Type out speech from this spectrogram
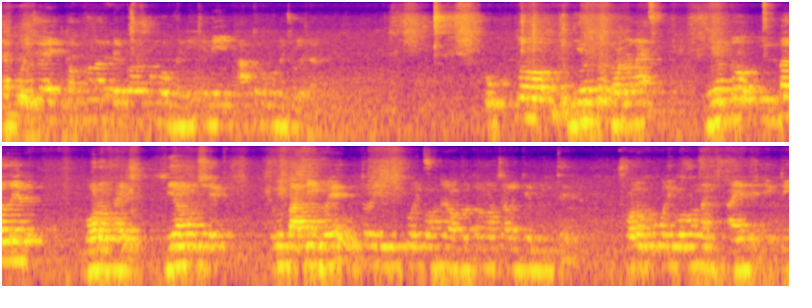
যার পরিচয় তৎক্ষণাৎ বের করা সম্ভব হয়নি তিনি আত্মগোপনে চলে যান। উক্ত নিহত ঘটনায় নিহত ইকবালের বড় ভাই নিয়ামুল শেখ, উনি বাদী হয়ে উত্তরা ইউনিট পরিবহনের অজ্ঞাতনামা চালকের বিরুদ্ধে সড়ক পরিবহন আইনে একটি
